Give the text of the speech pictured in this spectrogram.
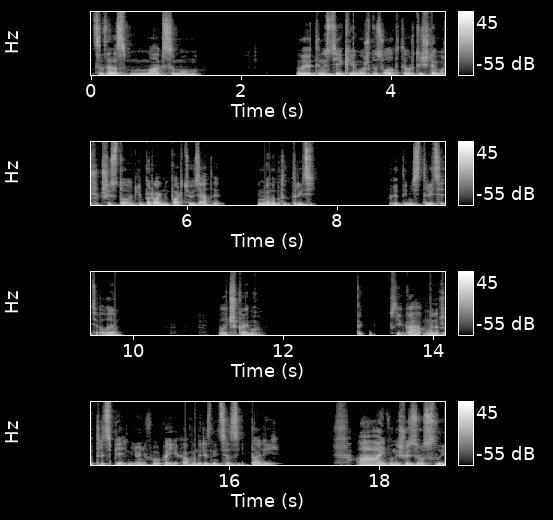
Це зараз максимум легітимності, який я можу дозволити. Теоретично я можу чисто ліберальну партію взяти. І в мене буде 30. Легітимність 30, але. Але чекаємо. Так, яка? У мене вже 35 мільйонів ВВП, яка в мене різниця з Італією? А, і вони щось зросли.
